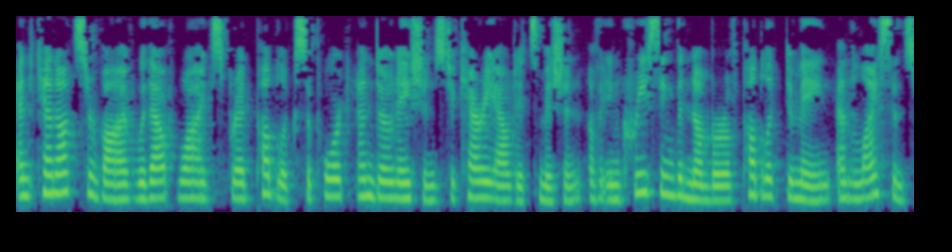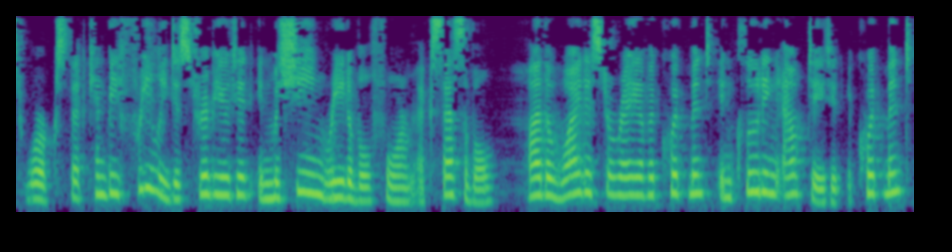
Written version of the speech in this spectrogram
and cannot survive without widespread public support and donations to carry out its mission of increasing the number of public domain and licensed works that can be freely distributed in machine-readable form accessible by the widest array of equipment including outdated equipment.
